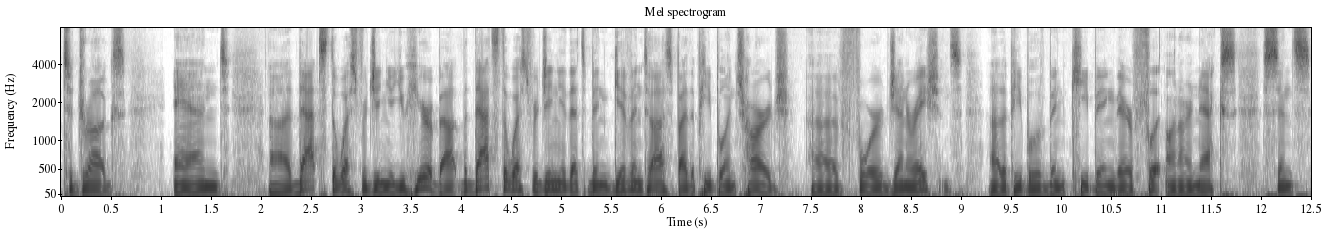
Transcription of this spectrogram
to drugs. And uh, that's the West Virginia you hear about, but that's the West Virginia that's been given to us by the people in charge uh, for generations. Uh, the people who've been keeping their foot on our necks since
